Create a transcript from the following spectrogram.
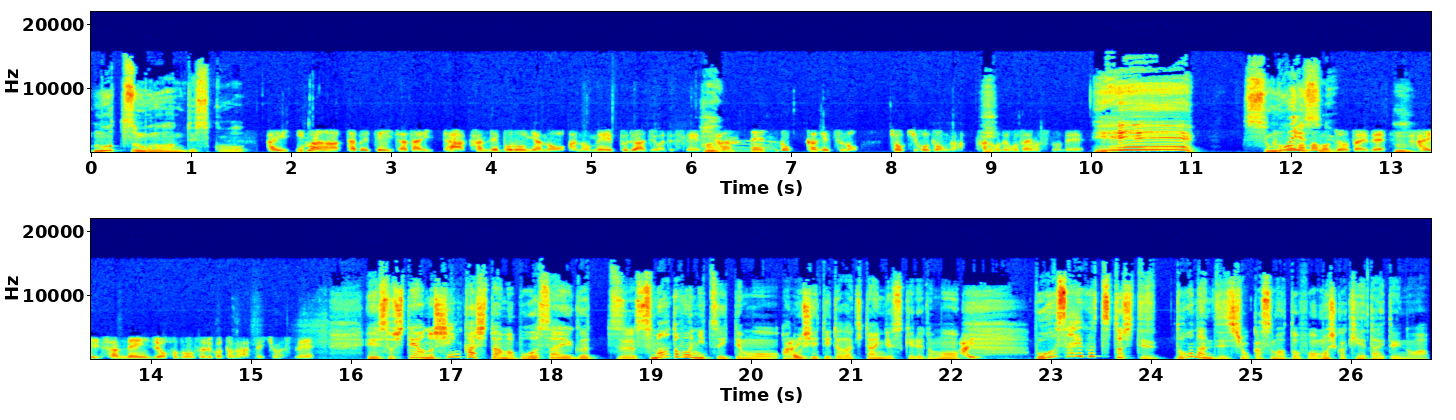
持つものなんですか？はい。今食べていただいたカンデボローニャのあのメープル味はですね、はい、3年6ヶ月の長期保存が可能でございますので。ええーすごいですね。そのままの状態で、うん、はい、3年以上保存することができますね。えー、そして、あの、進化した、まあ、防災グッズ、スマートフォンについても、あの、はい、教えていただきたいんですけれども、はい、防災グッズとしてどうなんでしょうか、スマートフォン、もしくは携帯というのは。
